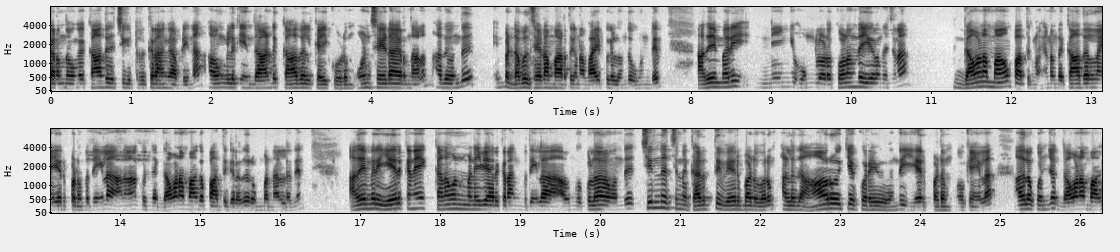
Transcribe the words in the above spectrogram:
பிறந்தவங்க காதலிச்சுக்கிட்டு இருக்கிறாங்க அப்படின்னா அவங்களுக்கு இந்த ஆண்டு காதல் கை கூடும். ஒன் சைடா இருந்தாலும் அது வந்து இப்போ டபுள் சைடா மாறதுக்கான வாய்ப்புகள் வந்து உண்டு. அதே மாதிரி நீங்க உங்களோட குழந்தை இருந்துச்சுன்னா கவனமாகவும் பார்த்துக்கணும். ஏன்னா இந்த காதல்லாம் ஏற்படும் பார்த்தீங்களா அதனால கொஞ்சம் கவனமாக பார்த்துக்கிறது ரொம்ப நல்லது. அதே மாதிரி ஏற்கனவே கணவன் மனைவியா இருக்கிறாங்க பார்த்தீங்களா அவங்களுக்குள்ளார வந்து சின்ன சின்ன கருத்து வேறுபாடு வரும் அல்லது ஆரோக்கிய குறைவு வந்து ஏற்படும் ஓகேங்களா? அதுல கொஞ்சம் கவனமாக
